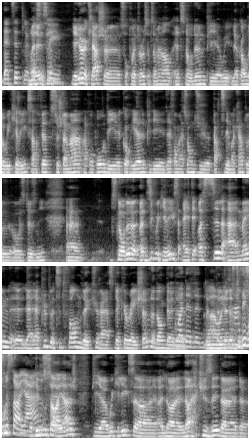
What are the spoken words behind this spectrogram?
that's it, là. Ouais, Ben, c'est ça. Il y a eu un clash euh, sur Twitter cette semaine entre Ed Snowden puis euh, oui, le compte de WikiLeaks. En fait, justement à propos des courriels puis des, des informations du Parti démocrate aux, aux États-Unis. Euh, Snowden a, dit que WikiLeaks a été hostile à même euh, la, la plus petite forme de, de curation, là, donc de, de, Ouais, de, de, de- de- Ah de- ouais. de- de- débroussaillage. Puis euh, WikiLeaks euh, l'a l'a accusé de de-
